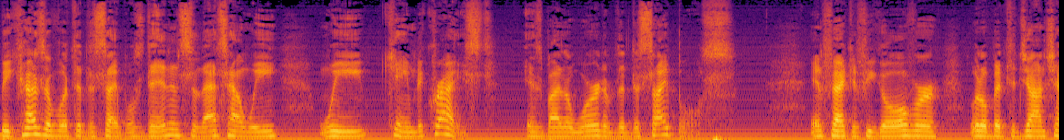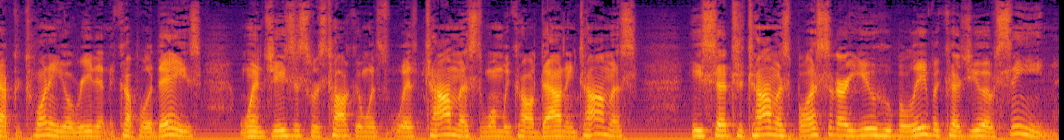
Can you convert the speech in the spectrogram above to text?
because of what the disciples did, and so that's how we we came to Christ, is by the word of the disciples. In fact, if you go over a little bit to John chapter 20, you'll read it in a couple of days. When Jesus was talking with, with Thomas, the one we call Doubting Thomas, he said to Thomas, Blessed are you who believe because you have seen.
